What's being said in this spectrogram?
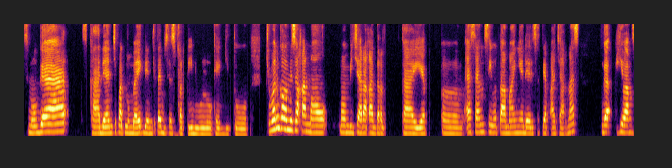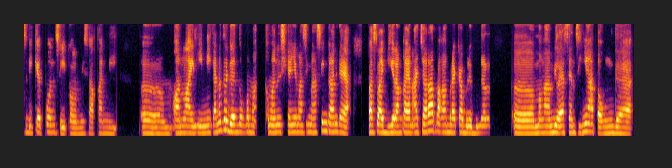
semoga keadaan cepat membaik dan kita bisa seperti dulu kayak gitu. Cuman kalau misalkan mau membicarakan terkait um, esensi utamanya dari setiap acarnas, nggak hilang sedikit pun sih kalau misalkan di um, online ini. Karena tergantung ke, ke manusianya masing-masing kan. Kayak pas lagi rangkaian acara apakah mereka benar-benar uh, mengambil esensinya atau enggak?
